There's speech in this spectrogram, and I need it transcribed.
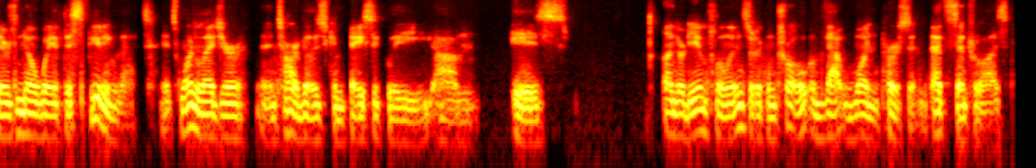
there's no way of disputing that. It's one ledger. The entire village can basically um, is under the influence or the control of that one person. That's centralized.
